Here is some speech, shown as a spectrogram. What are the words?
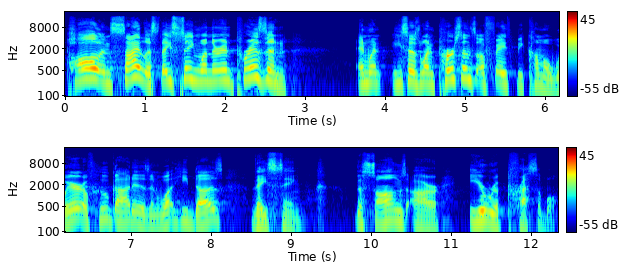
Paul and Silas, they sing when they're in prison. And when he says, when persons of faith become aware of who God is and what he does, they sing. The songs are irrepressible.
